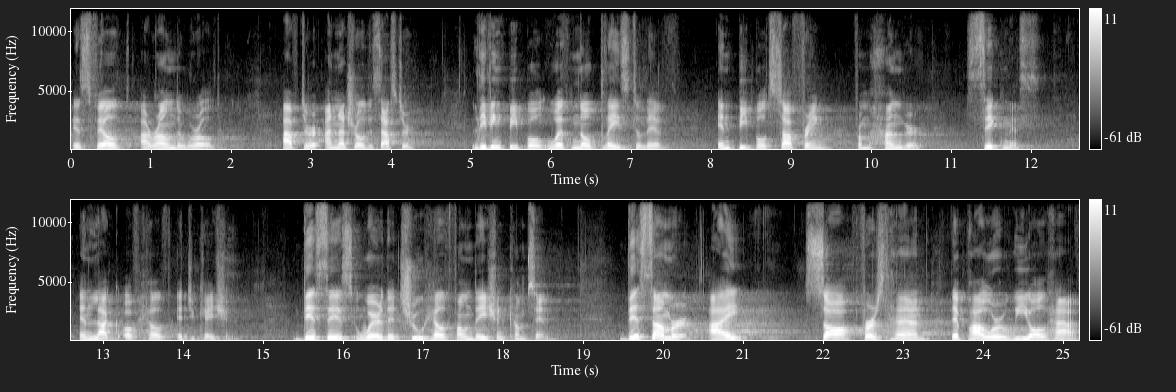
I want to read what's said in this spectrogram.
is felt around the world after a natural disaster, leaving people with no place to live, and people suffering from hunger, sickness, and lack of health education. This is where the True Health Foundation comes in. This summer, I saw firsthand the power we all have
